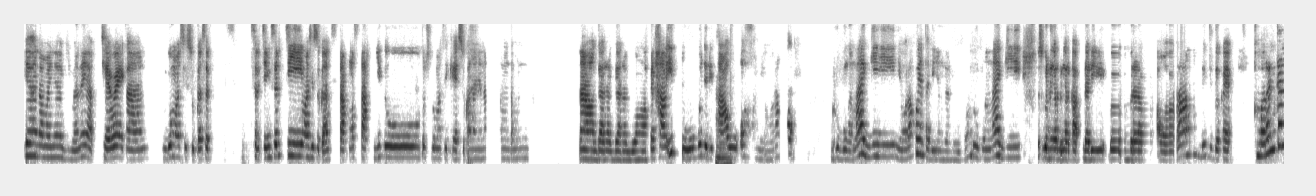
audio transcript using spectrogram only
Ya namanya gimana ya cewek kan. Gue masih suka searching-searching, masih suka stuck-stuck gitu. Terus gue masih kayak suka nanya-nanya temen-temen. Nah, gara-gara gue ngelakuin hal itu, gue jadi hmm. tahu, hmm. oh, ini orang kok berhubungan lagi nih orang kok yang tadinya nggak berhubungan berhubungan lagi terus gue dengar dengar dari beberapa orang dia juga kayak kemarin kan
